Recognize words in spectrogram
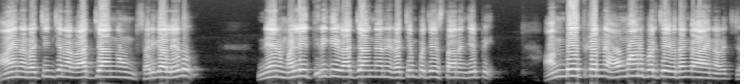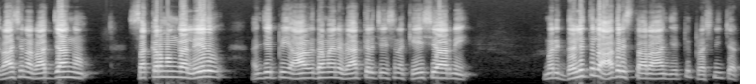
ఆయన రచించిన రాజ్యాంగం సరిగా లేదు. నేను మళ్ళీ తిరిగి రాజ్యాంగాన్ని రచింపజేస్తానని చెప్పి అంబేద్కర్ని అవమానపరిచే విధంగా ఆయన రచ- రాసిన రాజ్యాంగం సక్రమంగా లేదు అని చెప్పి ఆ విధమైన వ్యాఖ్యలు చేసిన కేసీఆర్ని మరి దళితులు ఆదరిస్తారా అని చెప్పి ప్రశ్నించాడు.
